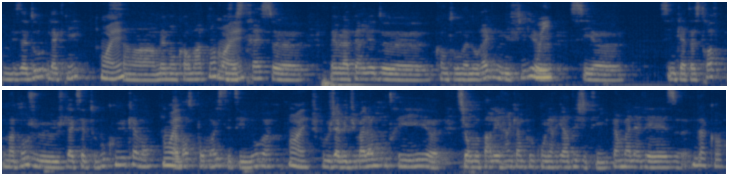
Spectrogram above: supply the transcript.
dans les ados, l'acné. Ouais. C'est un- même encore maintenant, quand Ouais. je stresse, euh, même la période euh, quand on a nos règles, nous les filles, euh, Oui. c'est euh, c'est une catastrophe. Maintenant, je, je l'accepte beaucoup mieux qu'avant. Ouais. Avant, pour moi, c'était une horreur. Ouais. J'avais du mal à montrer. euh, si on me parlait rien qu'un peu qu'on les regardait, j'étais hyper mal à l'aise. D'accord.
